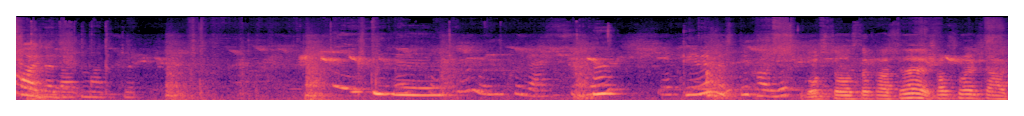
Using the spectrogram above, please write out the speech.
ছয়টা দাঁত মাত্র। গোস্ত মোস্ত সবসময় শাক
